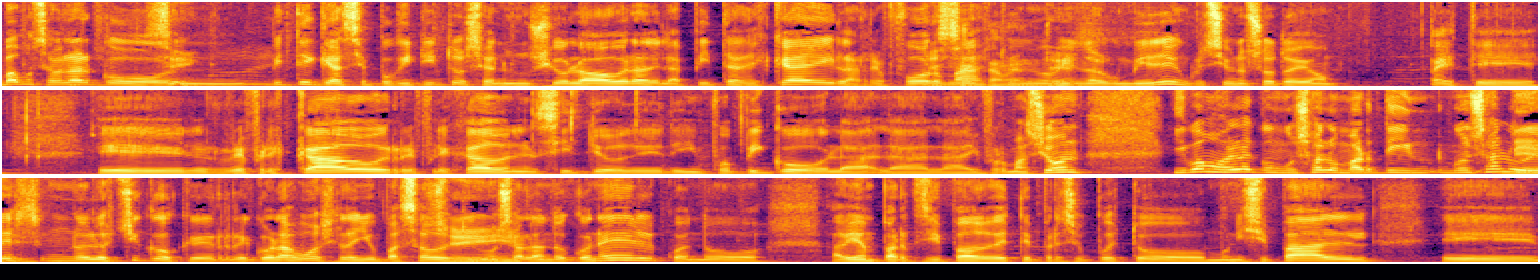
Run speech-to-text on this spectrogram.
Vamos a hablar con. Viste que hace poquitito se anunció la obra de la pista de Sky, las reformas. Estuvimos viendo algún video, inclusive nosotros habíamos este, eh, refrescado y reflejado en el sitio de, Infopico la, información. Y vamos a hablar con Gonzalo Martín. Gonzalo es uno de los chicos que recordás vos el año pasado estuvimos hablando con él cuando habían participado de este presupuesto municipal. Eh,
